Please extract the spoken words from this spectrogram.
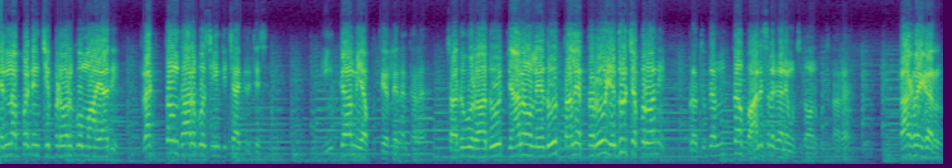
చిన్నప్పటి నుంచి ఇప్పటి వరకు మా యాది రక్తం ధారపోసి ఇంటి చాకరీ చేసింది. ఇంకా మీ అప్పు తీరలేదంటారా? చదువు రాదు జ్ఞానం లేదు తలెత్తరు ఎదురు చెప్పరు అని బ్రతుకంతా బానిసలుగానే ఉంచుదాం అనుకుంటున్నారా? రాఘవయ్య గారు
